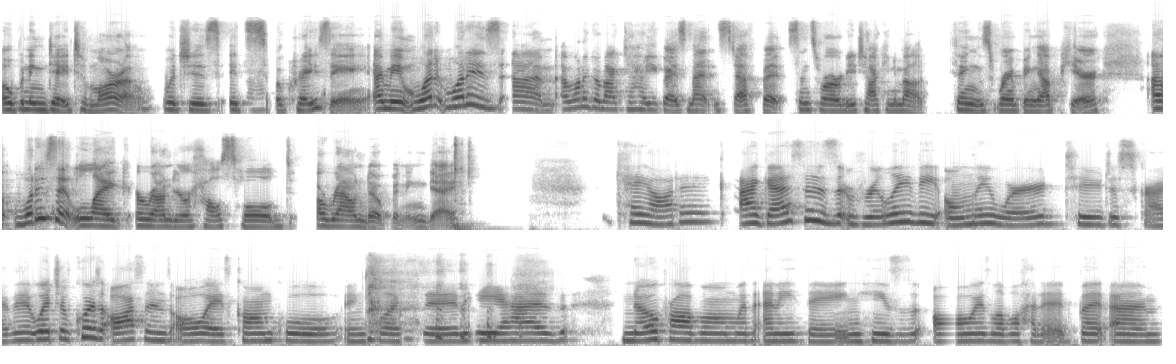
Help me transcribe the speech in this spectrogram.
opening day tomorrow which is it's so crazy. I mean what what is um i want to go back to how you guys met and stuff but since we're already talking about things ramping up here uh, what is it like around your household around opening day chaotic i guess is really the only word to describe it which of course austin's always calm cool and collected. He has no problem with anything. He's always level headed but um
